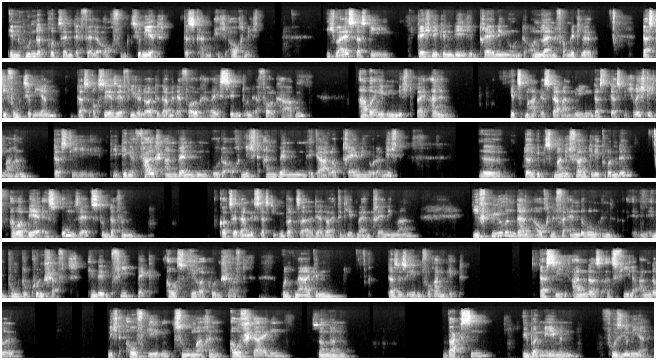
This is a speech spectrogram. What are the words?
in 100 Prozent der Fälle auch funktioniert? Das kann ich auch nicht. Ich weiß, dass die Techniken, die ich im Training und online vermittle, dass die funktionieren, dass auch sehr, sehr viele Leute damit erfolgreich sind und Erfolg haben, aber eben nicht bei allen. Jetzt mag es daran liegen, dass sie das nicht richtig machen, dass die die Dinge falsch anwenden oder auch nicht anwenden, egal ob Training oder nicht. Äh, da gibt es mannigfaltige Gründe. Aber wer es umsetzt, und davon, Gott sei Dank, ist das die Überzahl der Leute, die in meinem Training waren, die spüren dann auch eine Veränderung in, in, puncto Kundschaft, in dem Feedback aus ihrer Kundschaft und merken, dass es eben vorangeht. Dass sie anders als viele andere nicht aufgeben, zumachen, aussteigen, sondern wachsen, übernehmen, fusionieren.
